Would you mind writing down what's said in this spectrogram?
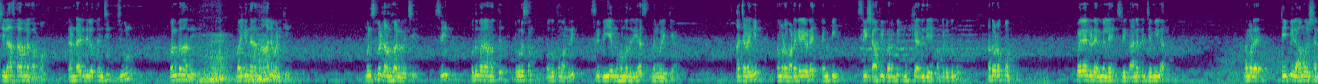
ശിലാസ്ഥാപന കർമ്മം രണ്ടായിരത്തി ഇരുപത്തഞ്ച് ജൂൺ ഒൻപതാം തീയതി വൈകുന്നേരം നാല് മണിക്ക് മുനിസിപ്പൽ ടൗൺ ഹാളിൽ വെച്ച് ശ്രീ പൊതുമരാമത്ത് ടൂറിസം വകുപ്പ് മന്ത്രി ശ്രീ പി എ മുഹമ്മദ് റിയാസ് നിർവഹിക്കുകയാണ്. ആ ചടങ്ങിൽ നമ്മുടെ വടകരയുടെ എം പി ശ്രീ ഷാഫി പറമ്പിൽ മുഖ്യാതിഥിയായി പങ്കെടുക്കുന്നു. അതോടൊപ്പം കൊയിലാണ്ടിയുടെ M L A Shri Kanathil Jameela നമ്മുടെ T P Ramakrishnan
